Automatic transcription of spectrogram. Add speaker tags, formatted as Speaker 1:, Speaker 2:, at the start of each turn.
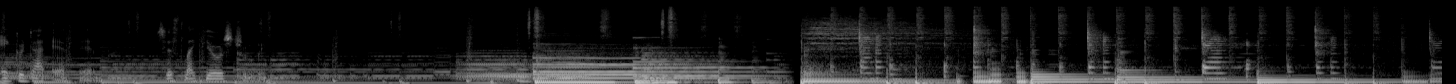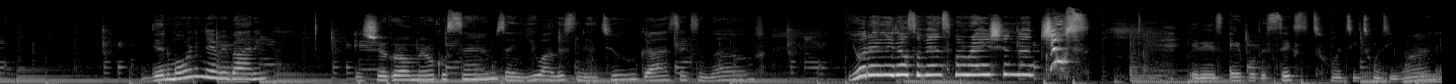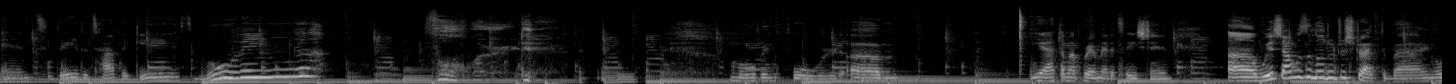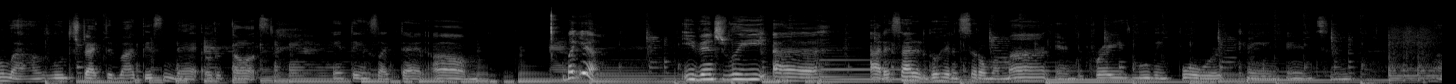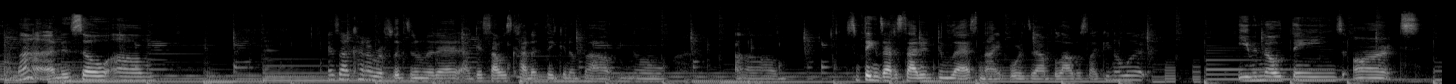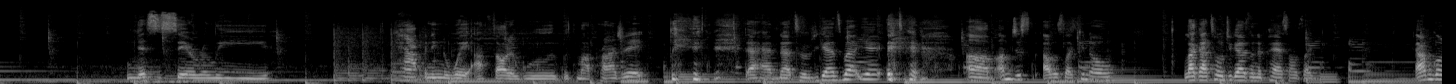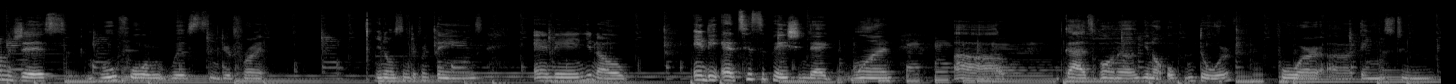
Speaker 1: anchor.fm, just like yours truly. Good morning, everybody. It's your girl Miracle Sims, and you are listening to God, Sex, and Love, your daily dose of inspiration and juice. It is April the 6th, 2021, and today the topic is moving forward. moving forward. Um, yeah, after my prayer meditation, uh, which I was a little distracted by, I ain't gonna lie, I was a little distracted by this and that, other thoughts and things like that. Um, but yeah, eventually, uh, I decided to go ahead and settle my mind, and the phrase moving forward came into my mind. And so, um, as I kind of reflected on that, I guess I was kind of thinking about, you know, um, some things I decided to do last night. For example, I was like, you know what? Even though things aren't necessarily happening the way I thought it would with my project that I have not told you guys about yet. Um, I'm just, I was like, you know, like I told you guys in the past, I was like, I'm gonna just move forward with some different, you know, some different things, and then you know, in the anticipation that one, uh, God's gonna, you know, open the door for uh, things to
